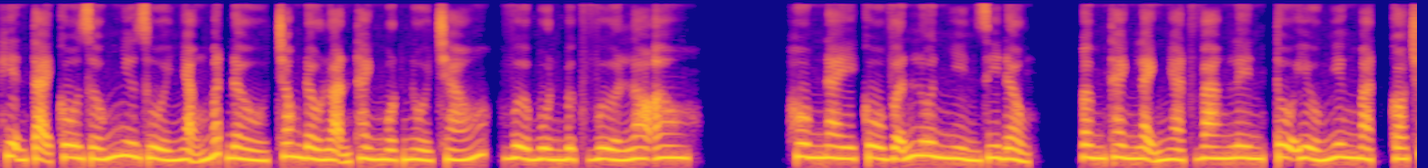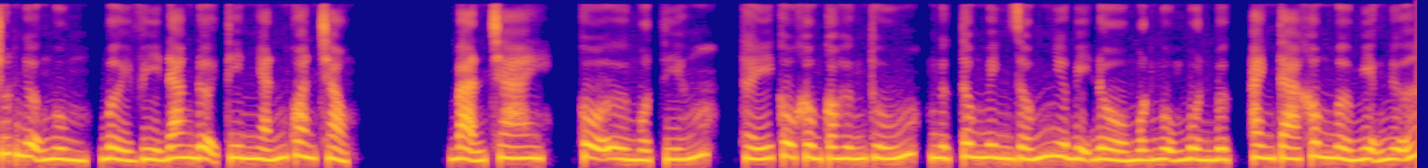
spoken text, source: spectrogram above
hiện tại cô giống như ruồi nhặng mất đầu, trong đầu loạn thành một nồi cháo, vừa buồn bực vừa lo âu. Hôm nay cô vẫn luôn nhìn di động, âm thanh lạnh nhạt vang lên, tô yểu nghiêng mặt có chút ngượng ngùng, bởi vì đang đợi tin nhắn quan trọng. Bạn trai, cô ừ một tiếng, thấy cô không có hứng thú, ngực tông minh giống như bị đổ một ngụm buồn bực, anh ta không mở miệng nữa,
